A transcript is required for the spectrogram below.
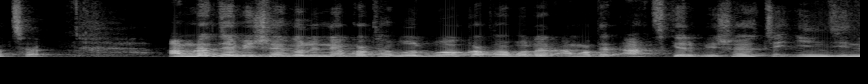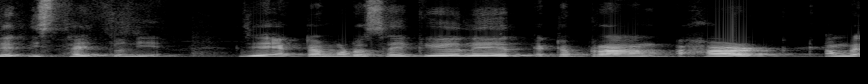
আচ্ছা আমরা যে বিষয়গুলি নিয়ে কথা বলব কথা বলার আমাদের আজকের বিষয় হচ্ছে ইঞ্জিনের স্থায়িত্ব নিয়ে। যে একটা মোটরসাইকেলের একটা প্রাণ হার্ট আমরা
